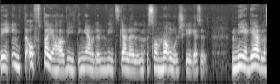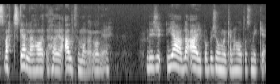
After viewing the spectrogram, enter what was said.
Det är inte ofta jag hör vitingjävel eller vitskalle eller sådana ord skrikas ut. Men negerjävel och svartskalle hör, jag allt för många gånger. Det är så jävla arg på personer kan hata så mycket.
